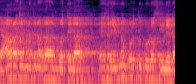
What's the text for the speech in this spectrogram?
ಯಾವ ರಾಜ ಮನೆತನ ಅದು ಗೊತ್ತಿಲ್ಲ. ಯಾಕಂದರೆ ಇನ್ನೂ ಗುರುತು ಕೂಡ ಸಿಗಲಿಲ್ಲ.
